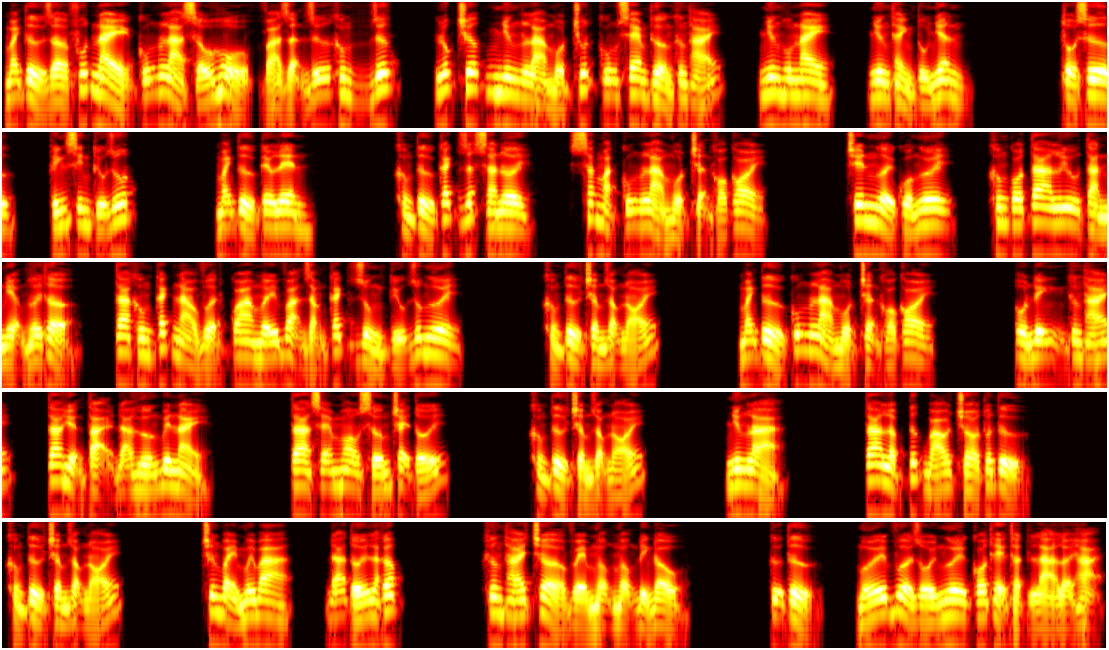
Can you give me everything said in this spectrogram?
mạnh tử giờ phút này cũng là xấu hổ và giận dữ không dứt, lúc trước nhưng là một chút cũng xem thường thương thái, nhưng hôm nay, nhưng thành tù nhân. Tổ sư, kính xin cứu rút mạnh tử kêu lên. Khổng tử cách rất xa nơi, sắc mặt cũng là một trận khó coi. Trên người của ngươi, không có ta lưu tàn niệm hơi thở, ta không cách nào vượt qua mấy vạn dặm cách dùng cứu giúp ngươi. Khổng tử trầm giọng nói. Mạnh tử cũng là một trận khó coi. Ổn định thương thái, ta hiện tại đã hướng bên này. Ta sẽ mau sớm chạy tới. Khổng tử trầm giọng nói. Nhưng là, ta lập tức báo cho tuân tử khổng tử trầm giọng nói. Chương bảy mươi ba, đã tới là cấp khương thái trở về mộng mộng đỉnh đầu. Cự tử, mới vừa rồi ngươi có thể thật là lợi hại.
